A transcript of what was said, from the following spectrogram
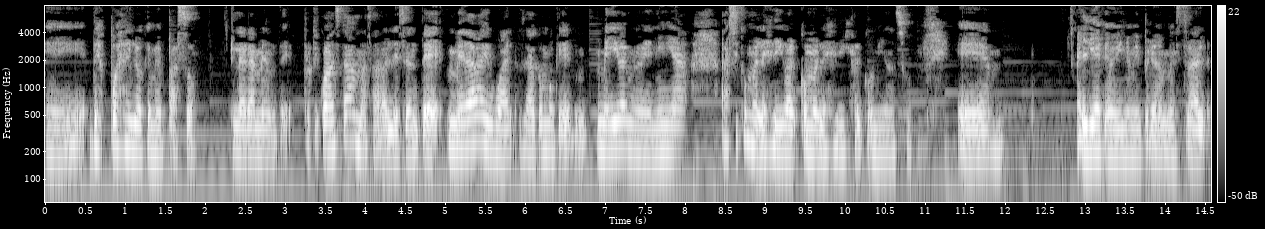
eh, después de lo que me pasó, claramente. Porque cuando estaba más adolescente me daba igual, o sea, como que me iba y me venía, así como les digo, como les dije al comienzo. Eh, el día que me vino mi periodo menstrual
